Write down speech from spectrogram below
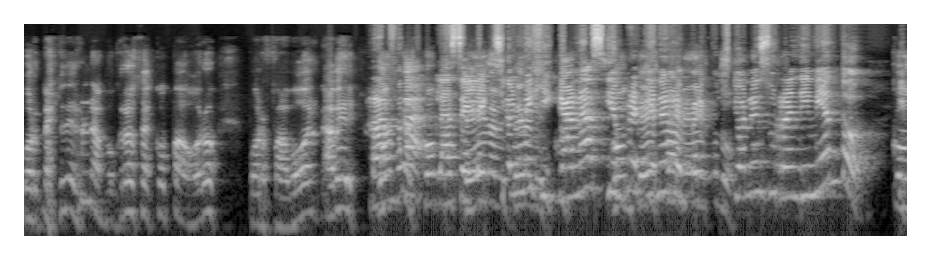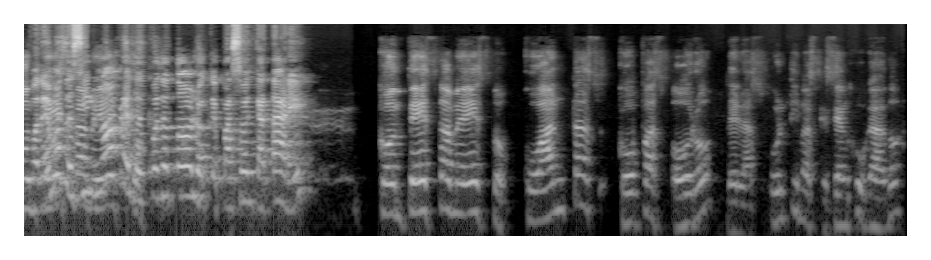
por perder una bucrosa Copa Oro, por favor. A ver, Rafa, la selección mexicana siempre tiene repercusión en su rendimiento. Y podemos decir nombres después de todo lo que pasó en Qatar, ¿eh? Contéstame esto, ¿cuántas copas oro de las últimas que se han jugado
